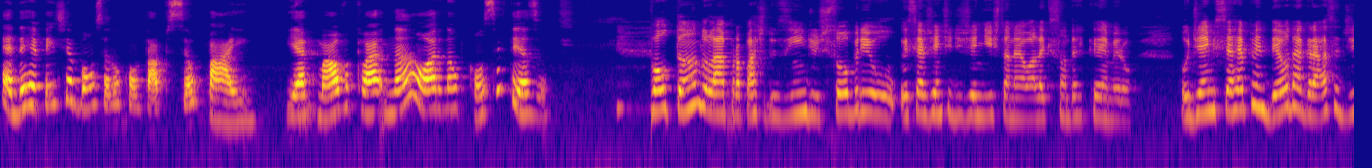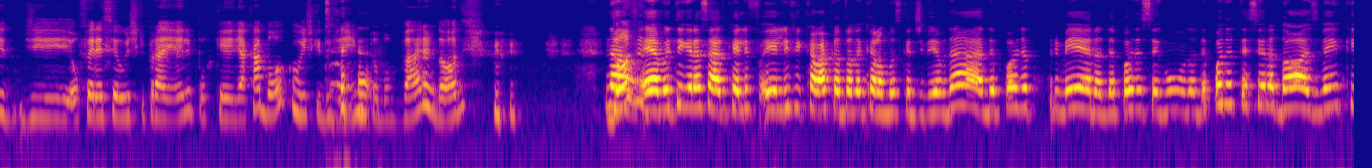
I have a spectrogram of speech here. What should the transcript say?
É, de repente é bom você não contar pro seu pai. E a Malva, claro, na hora, não, com certeza. Voltando lá pra parte dos índios, sobre o, esse agente higienista, né, o Alexander Cameron. O James se arrependeu da graça de, de oferecer uísque pra ele, porque ele acabou com o uísque do James, tomou várias doses. Não, Doze- é muito engraçado que ele, ele fica lá cantando aquela música de bêbado. Ah, depois da primeira, depois da segunda, depois da terceira dose, vem o que?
